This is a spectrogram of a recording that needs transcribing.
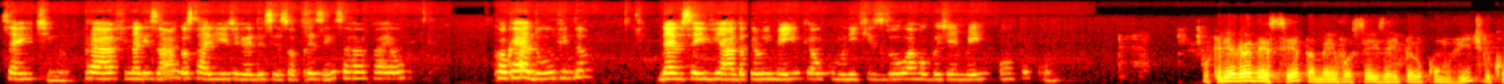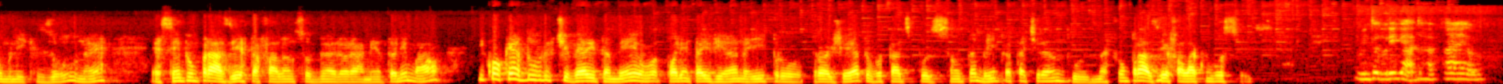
Certinho. Para finalizar, gostaria de agradecer sua presença, Rafael. Qualquer dúvida deve ser enviada pelo e-mail que é o comuniquezou.gmail.com. Eu queria agradecer também vocês aí pelo convite do Comuniquezou, né? É sempre um prazer estar falando sobre melhoramento animal. E qualquer dúvida que tiverem também, podem estar enviando aí para o projeto, eu vou estar à disposição também para estar tirando dúvidas. Mas foi um prazer falar com vocês. Muito obrigada, Rafael.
